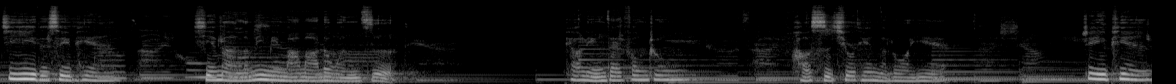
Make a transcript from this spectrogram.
记忆的碎片，写满了密密麻麻的文字，飘零在风中，好似秋天的落叶。这一片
